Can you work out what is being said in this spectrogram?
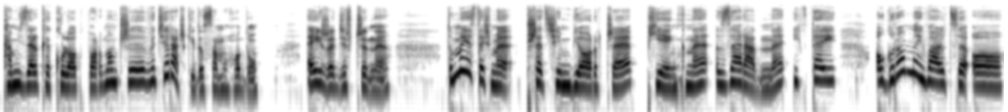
kamizelkę kuloodporną czy wycieraczki do samochodu. Ejże, dziewczyny, to my jesteśmy przedsiębiorcze, piękne, zaradne i w tej ogromnej walce o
